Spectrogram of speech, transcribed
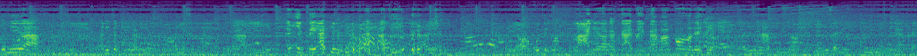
บ่มีอะอันนี้จะปีแล้วนี่อายุสิบห้าสิบห้าปีไอ้ยมันยังเตะอันยังเดี๋ยวคุณ เด็กว่าลายเนี่ยเราก็กลายไปกลายมาก็เนี่ยเนาะอายุห้าปีเนาะเรียนที่ไหนนี่กัน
